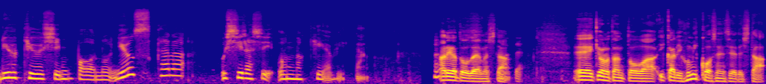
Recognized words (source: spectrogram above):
琉球新報のニュースからお知らしうんのきやびたん。ありがとうございました、えー、今日の担当は碇文子先生でした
